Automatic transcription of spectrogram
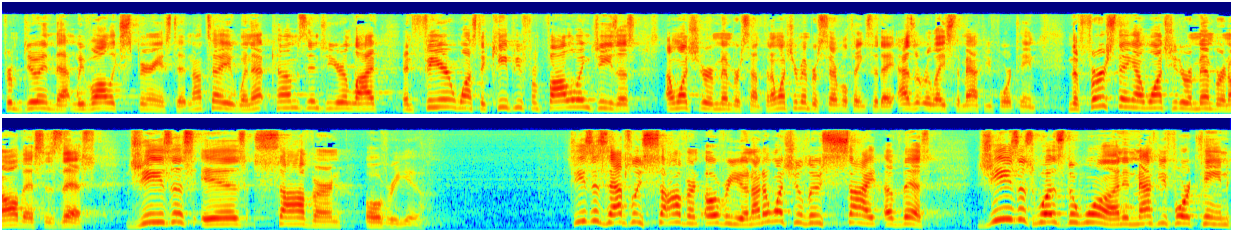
from doing that. And We've all experienced it. And I'll tell you, when that comes into your life and fear wants to keep you from following Jesus, I want you to remember something. I want you to remember several things today as it relates to Matthew 14. And the first thing I want you to remember in all this is this Jesus is sovereign over you. Jesus is absolutely sovereign over you. And I don't want you to lose sight of this. Jesus was the one in Matthew 14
